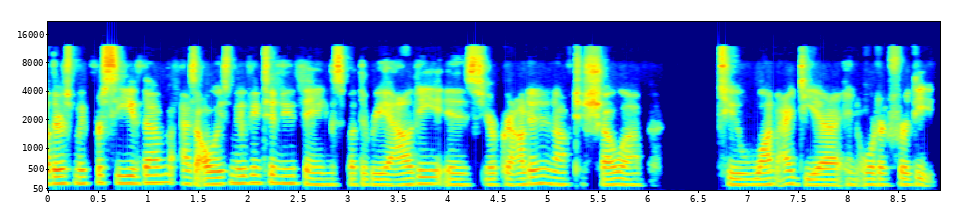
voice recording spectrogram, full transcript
Others may perceive them as always moving to new things, but the reality is you're grounded enough to show up to one idea in order for the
